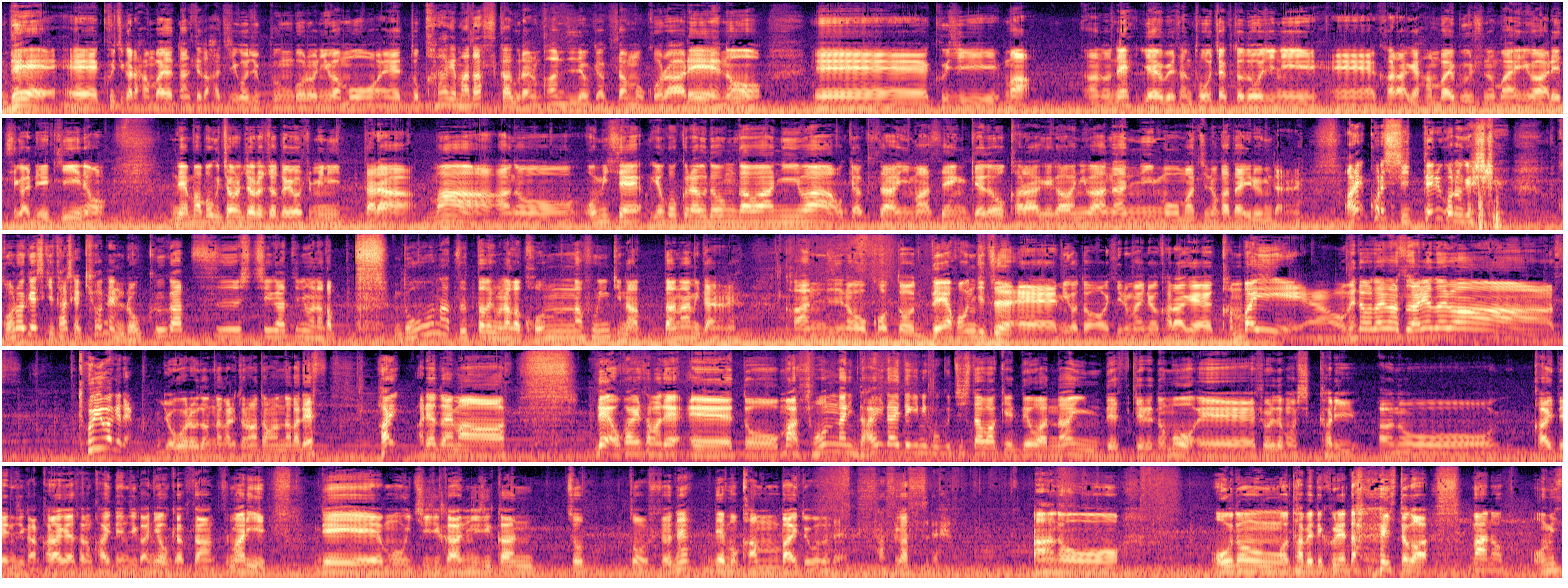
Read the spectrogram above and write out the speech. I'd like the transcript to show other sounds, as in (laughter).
で、えー、9時から販売だったんですけど8時50分頃にはもう、えっ、ー、と唐揚げまだすかぐらいの感じでお客さんも来られの、えー、9時まああのね、弥生さん到着と同時に、えー、唐揚げ販売ブースの前には列ができの。で、まあ僕ちょろちょろちょっと様子見に行ったら、まあ、あの、お店、横倉うどん側にはお客さんいませんけど、唐揚げ側には何人もお待ちの方いるみたいなね。あれ？これ知ってる？この景色。(laughs) この景色、確か去年6月、7月にはなんか、ドーナツ打った時もなんかこんな雰囲気になったな、みたいなね。感じのことで本日、えー、見事昼前には唐揚げ完売おめでとうございますありがとうございますというわけで汚れうどんの中にその頭の中です。はいありがとうございます。でおかげさまでえっ、とまあそんなに大々的に告知したわけではないんですけれども、えー、それでもしっかりあのー、開店時間唐揚げ屋さんの開店時間にお客さん集まりでもう1時間2時間ちょっとですよね。でもう完売ということでさすがっすね。あのー、おうどんを食べてくれた人がまああのおみ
